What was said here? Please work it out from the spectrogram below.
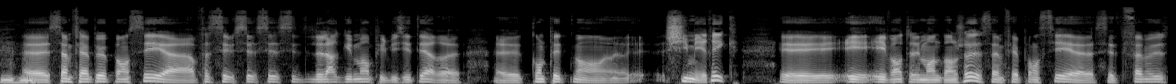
mhm. euh, ça me fait un peu penser à, enfin c'est de l'argument publicitaire euh, euh complètement chimérique. et, et éventuellement dangereuses. Ça me fait penser à cette fameuse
